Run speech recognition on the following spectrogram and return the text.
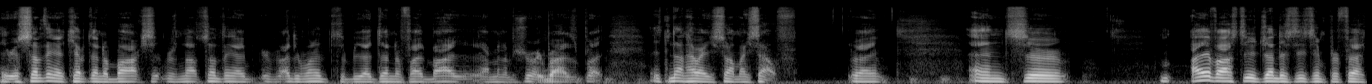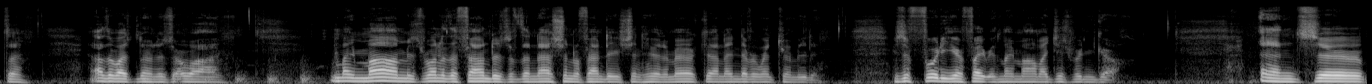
It was something I kept in a box. It was not something I, I didn't want it to be identified by. I mean, I'm sure it was, but it's not how I saw myself, right? And so I have osteogenesis imperfecta, otherwise known as OI. My mom is one of the founders of the National Foundation here in America, and I never went to a meeting. It was a 40 year fight with my mom. I just wouldn't go. And so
